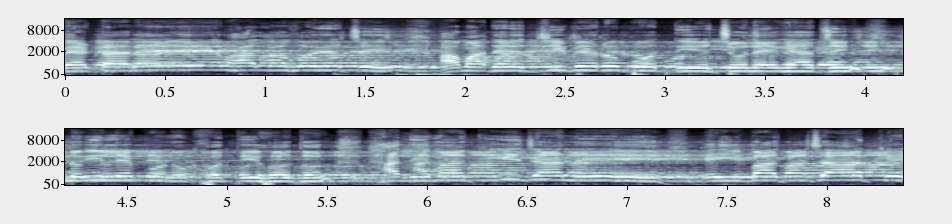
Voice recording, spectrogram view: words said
বেটারে, ভালো হয়েছে। আমাদের জীবের উপর দিয়ে চলে গেছে, নইলে কোনো ক্ষতি হতো। হালিমা কি জানে? এই বাচ্চাকে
